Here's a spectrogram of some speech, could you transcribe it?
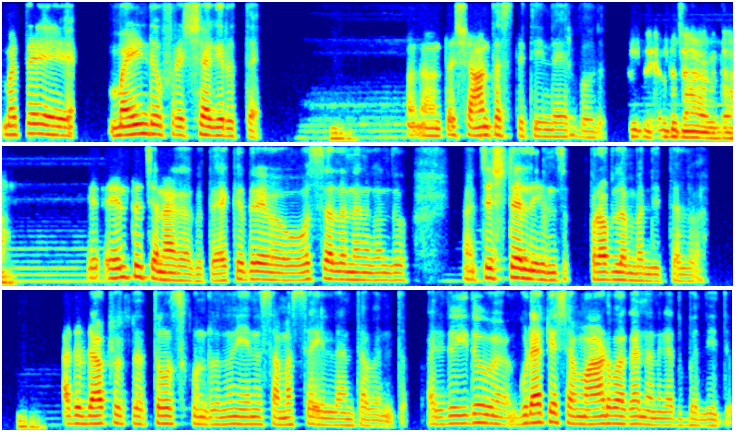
ಮತ್ತೆ? ಮೈಂಡ್ ಫ್ರೆಶ್ ಆಗಿರುತ್ತೆ. ಅನ್ನೋಂತ ಅಂತ ಶಾಂತ ಸ್ಥಿತಿಯಿಂದ ಇರ್ಬೋದು. ಹೆಲ್ತ್ ಹೆಲ್ತ್ ಚೆನ್ನಾಗಾಗುತ್ತಾ? ಹೆಲ್ತ್ ಚೆನ್ನಾಗಾಗುತ್ತೆ. ಯಾಕಂದ್ರೆ ಹೋದ್ಸಲ ನನಗೊಂದು ಚೆಸ್ಟ್ ಅಲ್ಲಿ ಒಂದು ಪ್ರಾಬ್ಲಮ್ ಬಂದಿತ್ತಲ್ವಾ. ಅದು ಡಾಕ್ಟರ್ ಹತ್ರ ತೋರ್ಸ್ಕೊಂಡ್ರು ಏನು ಸಮಸ್ಯೆ ಇಲ್ಲ ಅಂತ ಬಂತು. ಅದು ಇದು ಗುಡಾಕೇಶ ಮಾಡುವಾಗ ನನಗದು ಬಂದಿದ್ದು.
